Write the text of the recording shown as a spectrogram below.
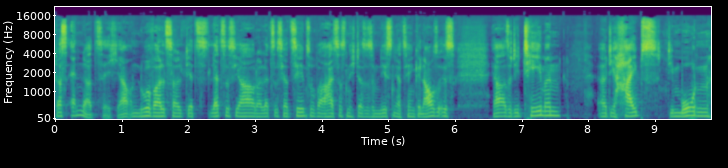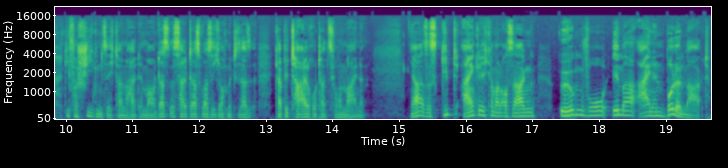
das ändert sich. Ja, und nur weil es halt jetzt letztes Jahr oder letztes Jahrzehnt so war, heißt das nicht, dass es im nächsten Jahrzehnt genauso ist. Ja, also die Themen, äh, die Hypes, die Moden, die verschieben sich dann halt immer. Und das ist halt das, was ich auch mit dieser Kapitalrotation meine. Ja, also es gibt eigentlich, kann man auch sagen, irgendwo immer einen Bullenmarkt.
